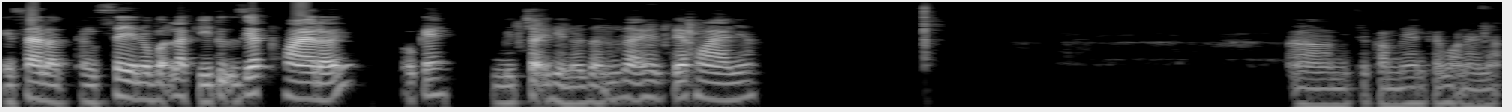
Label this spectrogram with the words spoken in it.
Thành sai là thằng c nó vẫn là ký tự z hoa đấy. Ok mình chạy thì nó dẫn ra z hoa nhá. à, mình sẽ comment cái bọn này lại.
